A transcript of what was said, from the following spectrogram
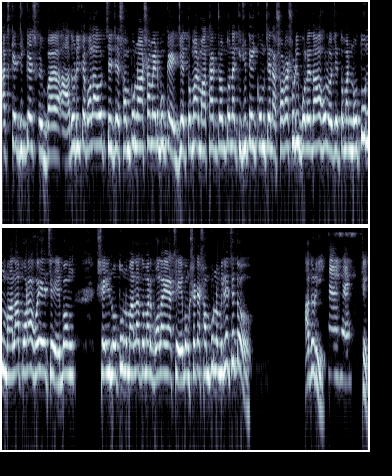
আজকে জিজ্ঞেস বা আদরিকে বলা হচ্ছে যে সম্পূর্ণ আসামের বুকে যে তোমার মাথার যন্ত্রণা কিছুতেই কমছে না সরাসরি বলে দেওয়া হলো যে তোমার নতুন মালা পরা হয়েছে এবং সেই নতুন মালা তোমার গলায় আছে এবং সেটা সম্পূর্ণ মিলেছে তো? আদরি? হ্যাঁ হ্যাঁ। ঠিক।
